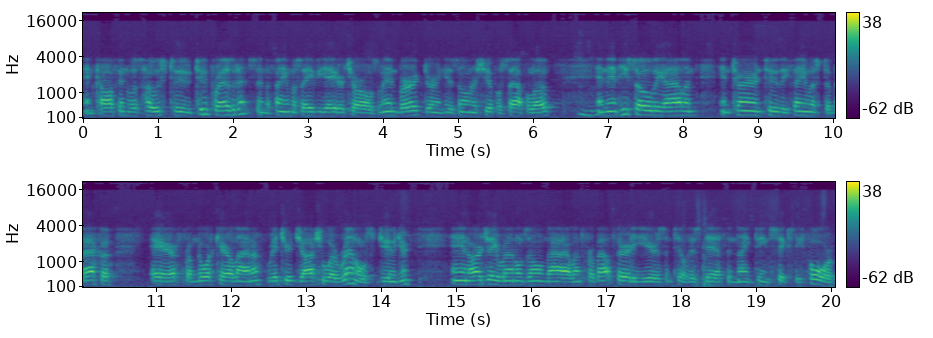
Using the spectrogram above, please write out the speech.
And Coffin was host to two presidents and the famous aviator Charles Lindbergh during his ownership of Sapelo. Mm-hmm. And then he sold the island and turned to the famous tobacco heir from North Carolina, Richard Joshua Reynolds Jr. And R.J. Reynolds owned the island for about 30 years until his death in 1964.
